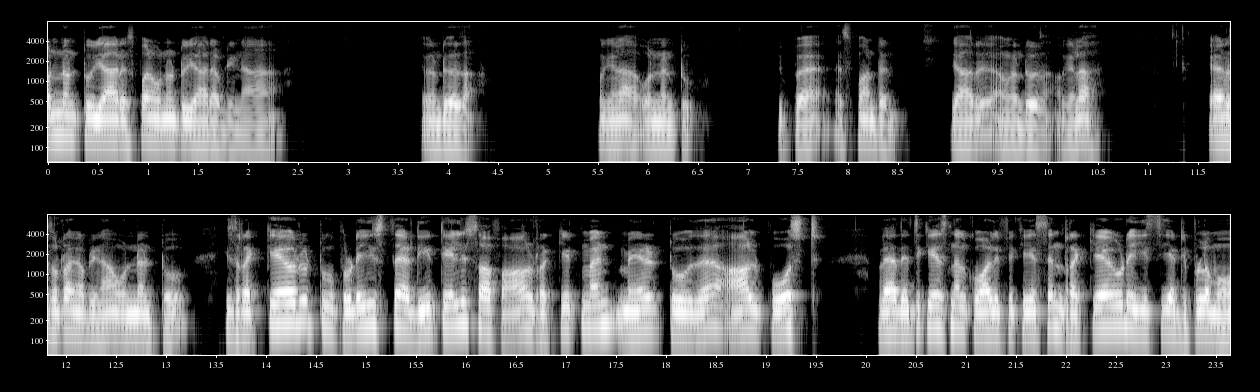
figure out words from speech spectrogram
ஒன் ஒன் டூ யார் ரெஸ்பான் ஒன் ஒன் டூ யார் அப்படின்னா ரெண்டு பேர் தான் ஓகேங்களா ஒன் அண்ட் டூ இப்போ ரெஸ்பாண்டன்ட் யார் அவங்க ரெண்டு பேர் தான் ஓகேங்களா என்ன சொல்கிறாங்க அப்படின்னா one and two is required to produce the details of all recruitment made to the all post where educational educational qualification required ஈஸியாக diploma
